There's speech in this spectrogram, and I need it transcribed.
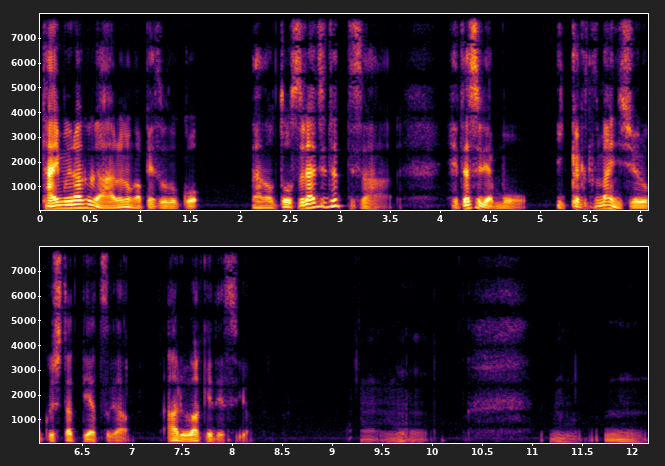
タイムラグがあるのがペソドコあのドスラジだってさ下手すりゃもう1ヶ月前に収録したってやつがあるわけですよ。うん、うん、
